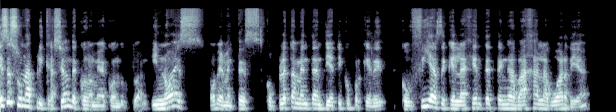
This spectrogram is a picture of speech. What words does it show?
Esa es una aplicación de economía conductual y no es, obviamente, es completamente antiético porque confías de que la gente tenga baja la guardia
